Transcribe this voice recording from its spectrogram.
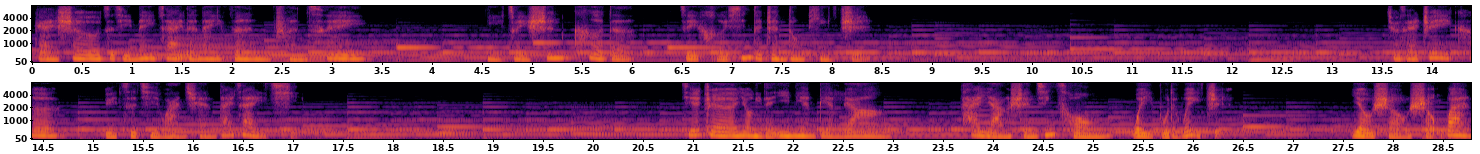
感受自己内在的那一份纯粹，你最深刻的、最核心的振动品质。就在这一刻，与自己完全待在一起。接着，用你的意念点亮太阳神经丛胃部的位置，右手手腕。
